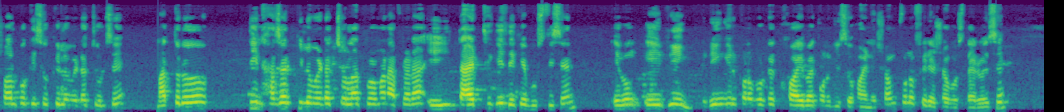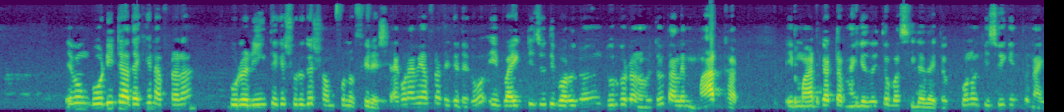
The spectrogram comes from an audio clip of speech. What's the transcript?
স্বল্প কিছু কিলোমিটার চলছে। মাত্র তিন হাজার কিলোমিটার চলার প্রমাণ আপনারা এই টায়ার থেকে দেখে বুঝতেছেন এবং এই রিং রিং এর কোনো প্রকার ক্ষয় বা কোনো কিছু হয়নি সম্পূর্ণ ফ্রেশ অবস্থায় রয়েছে। এবং বডিটা দেখেন আপনারা, পুরো রিং থেকে শুরু করে সম্পূর্ণ ফ্রেশ। এখন আমি আপনাদেরকে দেখাবো, এই বাইকটি যদি বড় দুর্ঘটনা হতো তাহলে মাঠ ঘাট, এই মাঠ ঘাটটা ভাঙে যাইতো বা ছিলে যাইতো, কোনো কিছুই কিন্তু নাই।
